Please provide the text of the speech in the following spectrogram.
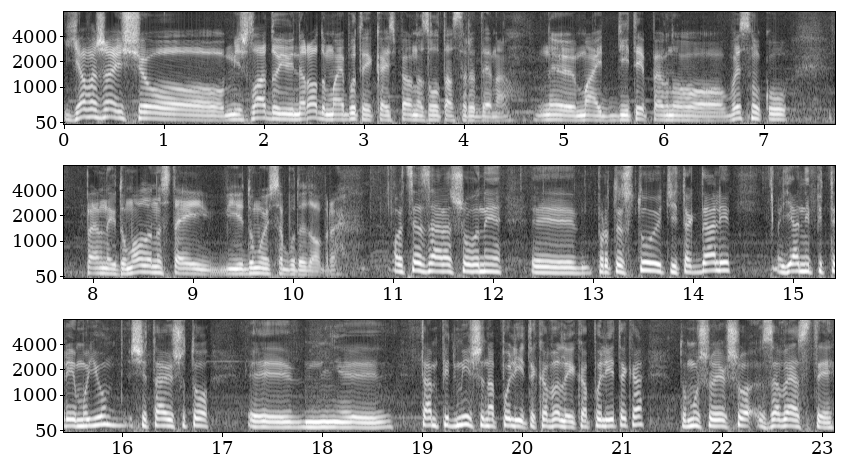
Я вважаю, що між владою і народом має бути якась певна золота середина. Вони мають дійти певного висновку, певних домовленостей, і думаю, все буде добре. Оце зараз, що вони е, протестують і так далі. Я не підтримую. Вважаю, що то е, е, там підмішана політика, велика політика. Тому що якщо завести,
